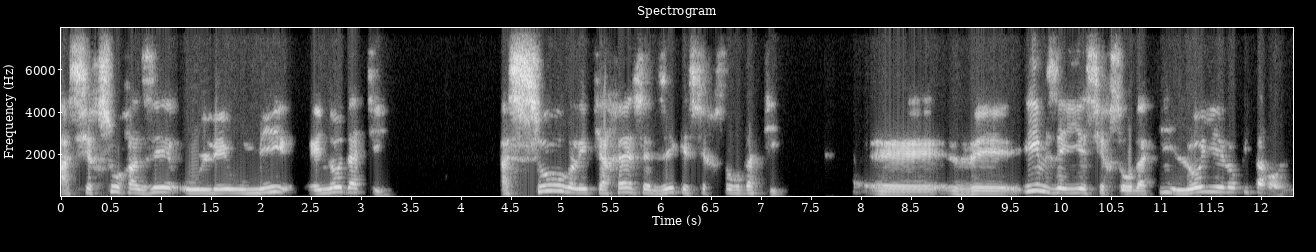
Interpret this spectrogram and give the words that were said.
הסכסוך הזה הוא לאומי אינו דתי אסור להתייחס אל זה כסכסוך דתי. ואם זה יהיה סכסוך דתי לא יהיה לו פתרון,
